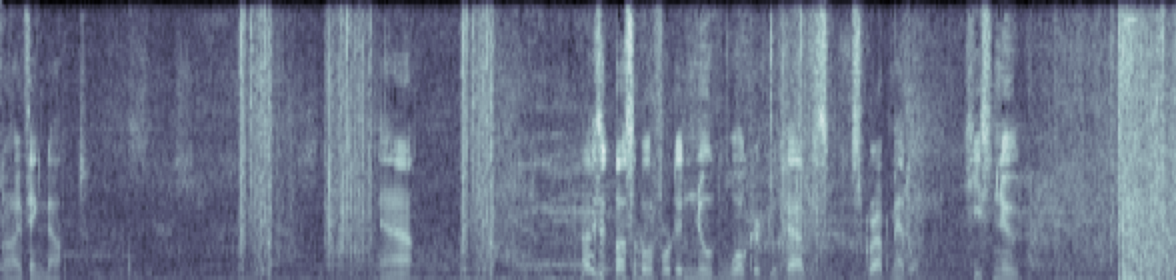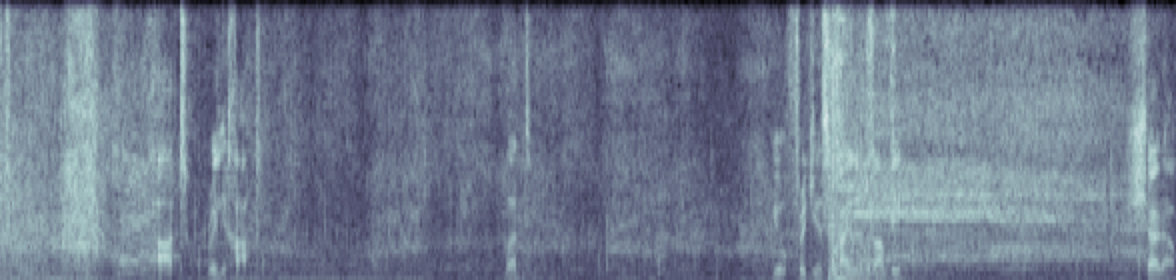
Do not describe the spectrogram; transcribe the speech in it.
No, I think not. Now, how is it possible for the nude walker to have scrap metal? He's nude. Hot, really hot. What? You freaking spider zombie. Shut up.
